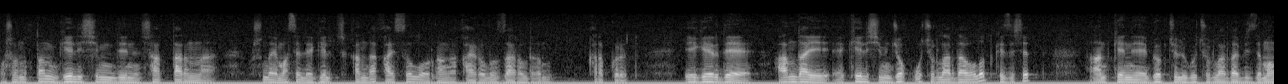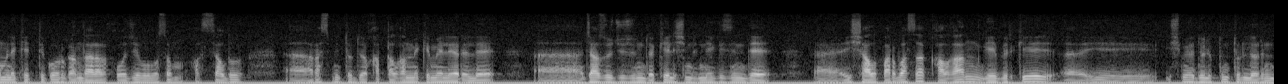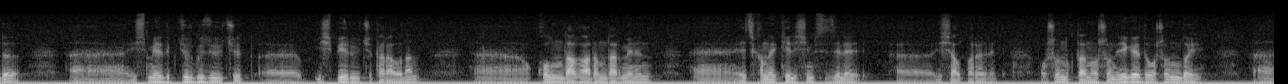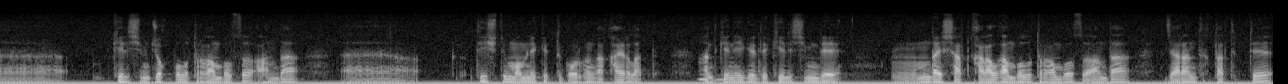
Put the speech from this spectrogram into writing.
ошондуктан келишимдин шарттарына ушундай маселе келип чыкканда кайсыл органга кайрылуу зарылдыгын карап көрөт эгерде андай келишим жок учурлар да болот кездешет анткени көпчүлүк учурларда бизде мамлекеттик органдар аркылуу же болбосо официалдуу расмий түрдө катталган мекемелер эле жазуу жүзүндө келишимдин негизинде иш алып барбаса калган кээ бирки ишмердүүлүктүн түрлөрүндө ишмердик жүргүзүүчү иш берүүчү тарабынан колундагы адамдар менен эч кандай келишимсиз эле иш алып бара берет. Ошондуктан ошону эгерде ошондой келишим жок боло турган болсо анда тийиштүү мамлекеттик органга кайрылат. Анткени эгерде келишимде мындай шарт каралган боло турган болсо анда жарандык тартипте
